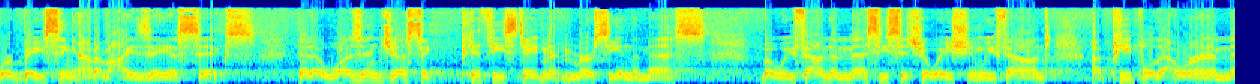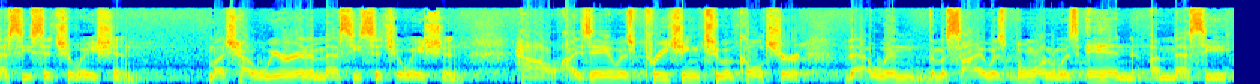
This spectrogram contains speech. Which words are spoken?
we're basing out of Isaiah 6 that it wasn't just a pithy statement, mercy in the mess, but we found a messy situation. We found uh, people that were in a messy situation, much how we're in a messy situation. How Isaiah was preaching to a culture that when the Messiah was born was in a messy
